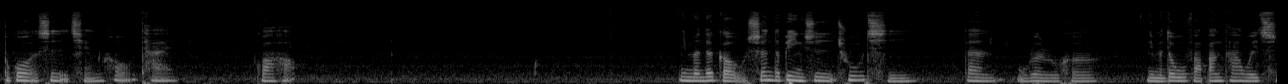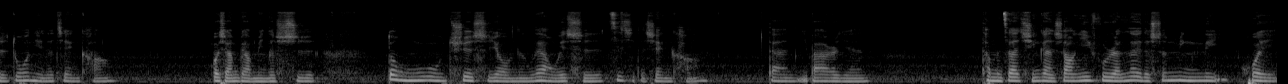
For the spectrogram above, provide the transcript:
不过是前后胎。挂号。你们的狗生的病是初期，但无论如何，你们都无法帮它维持多年的健康。我想表明的是，动物确实有能量维持自己的健康，但一般而言，他们在情感上依附人类的生命力，会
